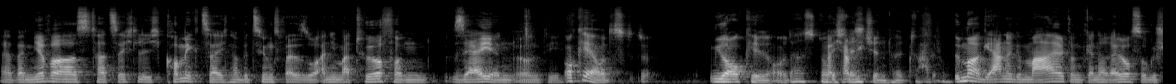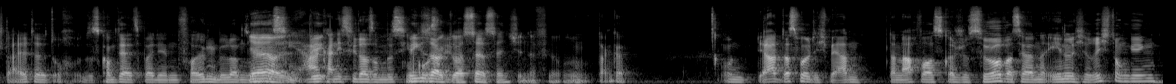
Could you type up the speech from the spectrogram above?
Äh, Bei mir war es tatsächlich Comiczeichner beziehungsweise so Animateur von Serien irgendwie. Okay, aber das. Ja, okay, aber da hast du noch ein Händchen halt dafür. Immer gerne gemalt und generell auch so gestaltet. Auch, das kommt ja jetzt bei den Folgenbildern so Ja, ein bisschen. Ja, wie- kann ich es wieder so ein bisschen Wie gesagt, auslegen. du hast ja das Händchen dafür. Also. Danke. Und ja, das wollte ich werden. Danach war es Regisseur, was ja in eine ähnliche Richtung ging.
